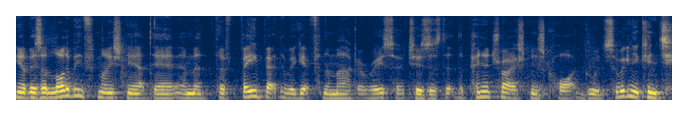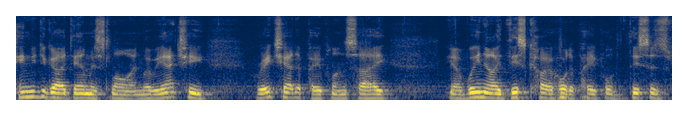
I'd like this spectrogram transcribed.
you know, there's a lot of information out there, and the, the feedback that we get from the market researchers is that the penetration is quite good. So we're going to continue to go down this line where we actually reach out to people and say, you know, we know this cohort of people, this is,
